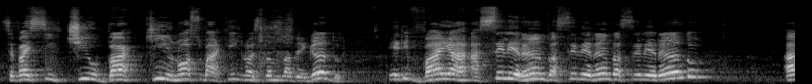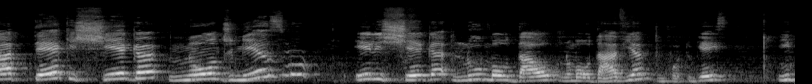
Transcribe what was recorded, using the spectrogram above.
Você vai sentir o barquinho, nosso barquinho que nós estamos navegando, ele vai acelerando, acelerando, acelerando até que chega onde mesmo? ele chega no Moldal, no Moldávia, em português, em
